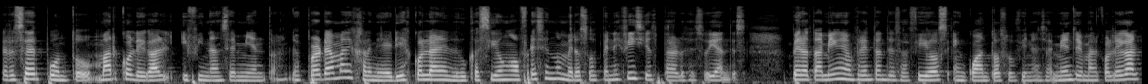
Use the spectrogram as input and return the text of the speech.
Tercer punto, marco legal y financiamiento. Los programas de jardinería escolar en la educación ofrecen numerosos beneficios para los estudiantes, pero también enfrentan desafíos en cuanto a su financiamiento y marco legal.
